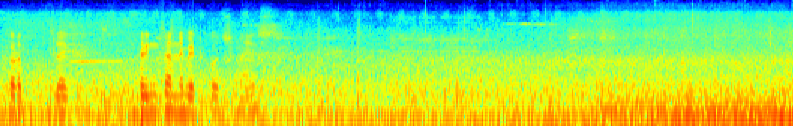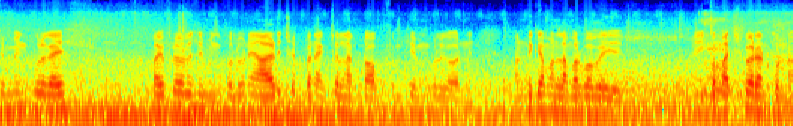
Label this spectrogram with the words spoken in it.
ఇక్కడ లైక్ డ్రింక్స్ అన్నీ పెట్టుకోవచ్చు nice swimming pool guys five ఫ్లోర్లో స్విమ్మింగ్ పూల్ నేను ఆల్రెడీ చెప్పాను యాక్చువల్ నాకు టాప్ స్విమ్మింగ్ పూల్ కావాలని. అందుకే మన లంబర్ బాబాయ్ నేను ఇంకా మర్చిపోయాడు అనుకున్నా.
